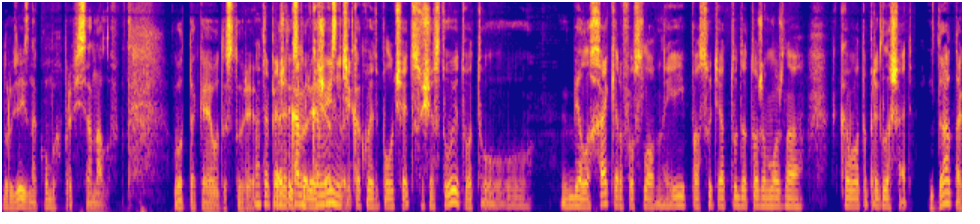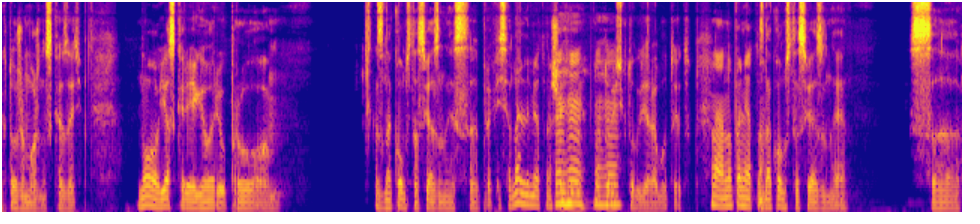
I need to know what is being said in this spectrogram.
друзей, знакомых, профессионалов. Вот такая вот история. Это, опять Эта же, ком- комьюнити какое-то, получается, существует вот у белых хакеров условно, и, по сути, оттуда тоже можно кого-то приглашать. Да, так тоже можно сказать. Но я скорее говорю про знакомства, связанные с профессиональными отношениями, uh-huh, ну, uh-huh. то есть кто где работает. А, ну понятно. Знакомства, связанные с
